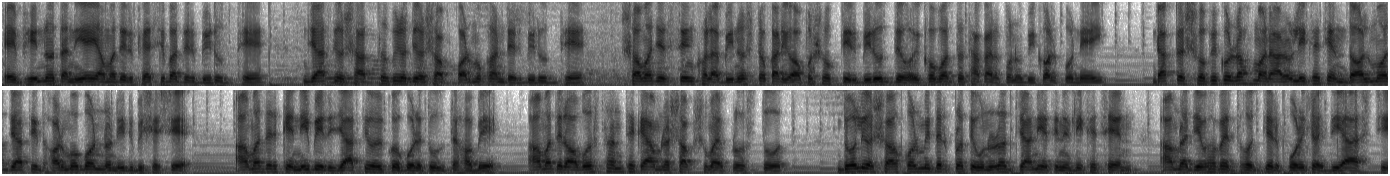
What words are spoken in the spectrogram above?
এই ভিন্নতা নিয়েই আমাদের ফ্যাসিবাদের বিরুদ্ধে, জাতীয় স্বার্থবিরোধী সব কর্মকাণ্ডের বিরুদ্ধে, সমাজের শৃঙ্খলা বিনষ্টকারী অপশক্তির বিরুদ্ধে ঐক্যবদ্ধ থাকার কোনো বিকল্প নেই। ডাক্তার শফিকুর রহমান আরও লিখেছেন, দলমত, জাতি ধর্মবর্ণ নির্বিশেষে আমাদেরকে নিবিড় জাতীয় ঐক্য গড়ে তুলতে হবে। আমাদের অবস্থান থেকে আমরা সবসময় প্রস্তুত। দলীয় সহকর্মীদের প্রতি অনুরোধ জানিয়ে তিনি লিখেছেন, আমরা যেভাবে ধৈর্যের পরিচয় দিয়ে আসছি,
